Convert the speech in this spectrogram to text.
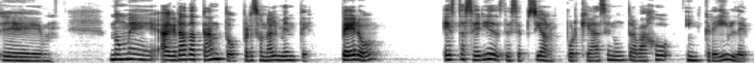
eh, no me agrada tanto personalmente, pero esta serie es decepción porque hacen un trabajo increíble.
